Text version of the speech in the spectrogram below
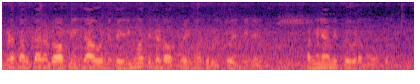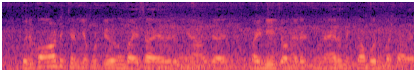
ഇവിടെ തൽക്കാലം ഡോക്ടർ ഇല്ലാതുകൊണ്ട് പെരിങ്ങോത്തിന്റെ ഡോക്ടറെ ഇങ്ങോട്ട് വിളിച്ചു വരുത്തിയിട്ടായിരുന്നു അങ്ങനെയാണ് ഇപ്പോൾ ഇവിടെ നോക്കുന്നത്. ഒരുപാട് ചെറിയ കുട്ടികളും വയസ്സായവരും ഇങ്ങനെ ആളുടെ പനിയും ചുമയിലും നേരെ നിൽക്കാൻ പോലും പറ്റാതെ.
